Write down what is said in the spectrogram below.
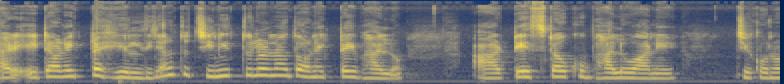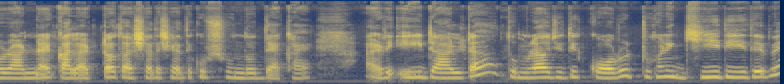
আর এটা অনেকটা হেলদি জানো তো, চিনির তুলনায় তো অনেকটাই ভালো। আর টেস্টটাও খুব ভালো আনে যে কোনো রান্নার কালারটাও তার সাথে সাথে খুব সুন্দর দেখায়। আর এই ডালটা তোমরা যদি করো, একটুখানি ঘি দিয়ে দেবে।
